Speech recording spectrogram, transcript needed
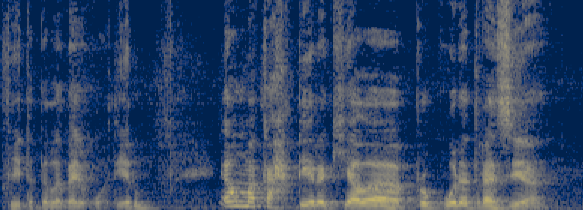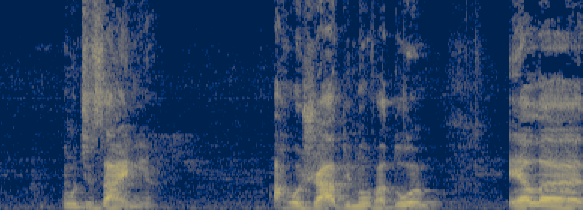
feita pela Velho Corteiro. É uma carteira que ela procura trazer um design arrojado, inovador. Ela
